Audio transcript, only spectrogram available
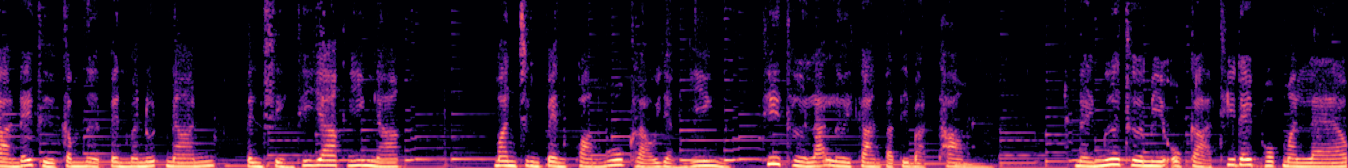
การได้ถือกำเนิดเป็นมนุษย์นั้นเป็นสิ่งที่ยากยิ่งนัก มันจึงเป็นความโง่เขลาอย่างยิ่งที่เธอละเลยการปฏิบัติธรรม ในเมื่อเธอมีโอกาสที่ได้พบมันแล้ว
